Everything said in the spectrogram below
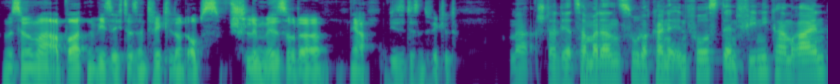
müssen wir mal abwarten, wie sich das entwickelt und ob es schlimm ist oder ja, wie sich das entwickelt. Ja, Stand jetzt haben wir dazu noch keine Infos. denn Fini kam rein.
